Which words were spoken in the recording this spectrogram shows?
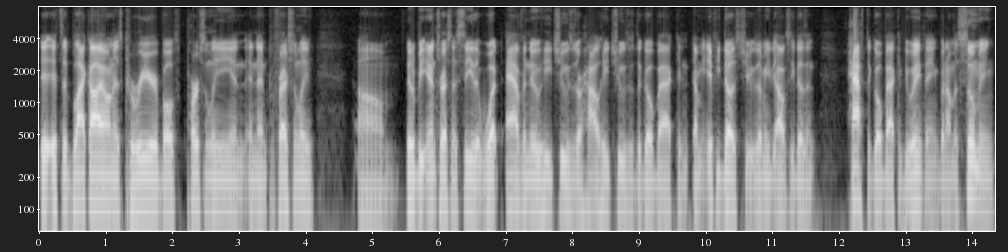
it, it's a black eye on his career, both personally and and then professionally. Um, it'll be interesting to see that what avenue he chooses or how he chooses to go back, and I mean, if he does choose, I mean, obviously, he doesn't have to go back and do anything, but I'm assuming.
